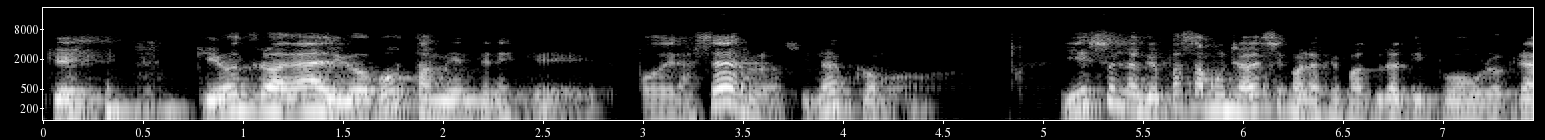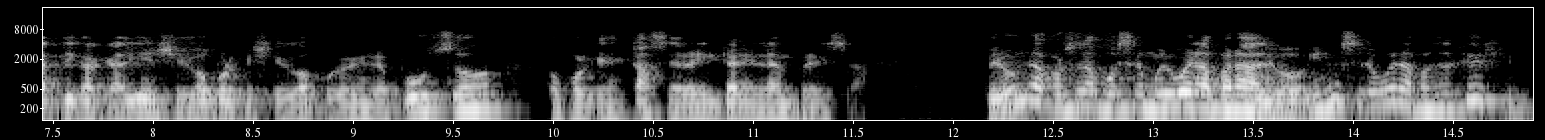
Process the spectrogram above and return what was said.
que, que otro haga algo, vos también tenés que poder hacerlo, si no es como y eso es lo que pasa muchas veces con la jefatura tipo burocrática, que alguien llegó porque llegó, porque alguien lo puso, o porque está hace 20 años en la empresa. Pero una persona puede ser muy buena para algo y no ser buena para ser jefe.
